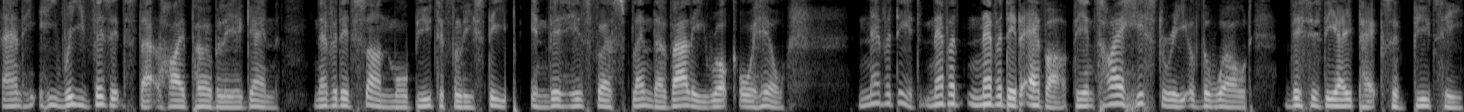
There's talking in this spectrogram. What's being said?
And he, he revisits that hyperbole again Never did sun more beautifully steep in his first splendour valley, rock, or hill. Never did, never, never did ever. The entire history of the world, this is the apex of beauty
